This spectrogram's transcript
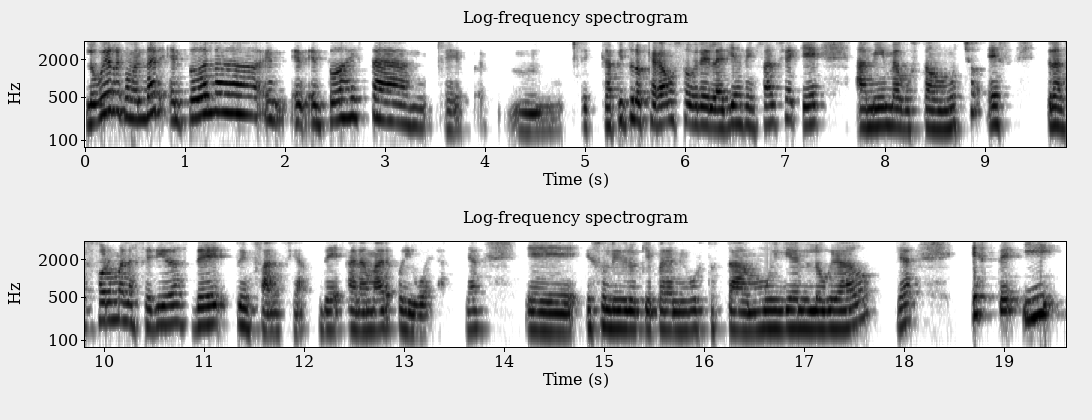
lo voy a recomendar en, toda la, en, todas estas eh, capítulos que hagamos sobre las heridas de infancia, que a mí me ha gustado mucho, es Transforma las heridas de tu infancia, de Anamar Orihuela. ¿ya? Eh, es un libro que para mi gusto está muy bien logrado. ¿ya? Este y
